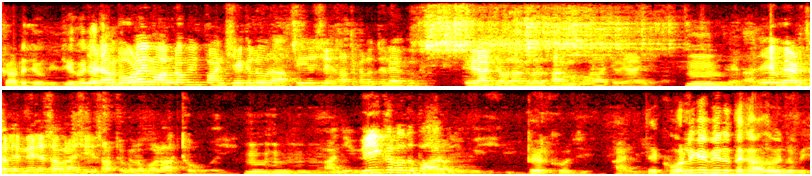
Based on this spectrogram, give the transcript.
ਕੱਢ ਜੂਗੀ ਜਿਹੋ ਜਿਹੜਾ ਜਿਹਾ ਬੋਲਾ ਹੀ ਮੰਨ ਲਓ ਵੀ 5-6 ਕਿਲੋ ਰਾਤੀ 6-7 ਕਿਲੋ ਦਿਨੇ 13-14 ਕਿਲੋ ਸਾਨੂੰ ਬੋਲਾ ਚੋਇਆ ਜੀ। ਹੂੰ। ਅਜੇ ਵੈਟ ਥੱਲੇ ਮੇਰੇ ਹਿਸਾਬ ਨਾਲ 6-7 ਕਿਲੋ ਬੋਲਾ 8 ਹੋਊਗਾ ਜੀ। ਹੂੰ ਹੂੰ ਹੂੰ। ਹਾਂਜੀ 20 ਕਿਲੋ ਤੋਂ ਬਾਹਰ ਹੋ ਜੂਗੀ ਜੀ। ਬਿਲਕੁਲ ਜੀ। ਤੇ ਖੋਲ ਕੇ ਵੀਰ ਦਿਖਾ ਦਿਓ ਇਹਨੂੰ ਵੀ।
